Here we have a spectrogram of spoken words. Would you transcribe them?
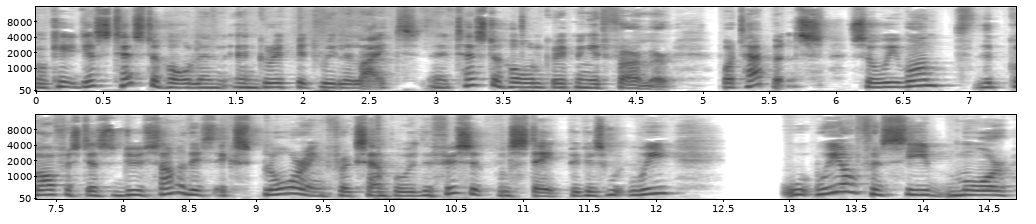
okay, just test a hole and, and grip it really light. Uh, test a hole, gripping it firmer. What happens? So we want the golfers just to do some of this exploring, for example, with the physical state, because we, we often see more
